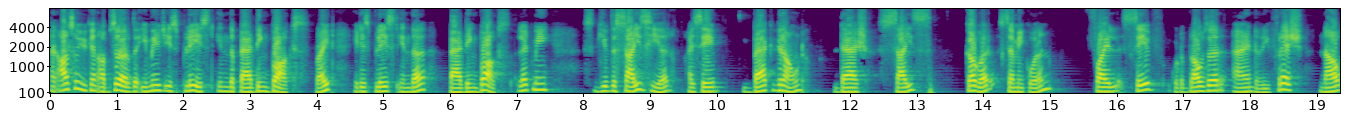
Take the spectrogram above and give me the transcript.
And also you can observe the image is placed in the padding box right? It is placed in the padding box. Let me give the size here. I say background dash size cover semicolon file save go to browser and refresh. Now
